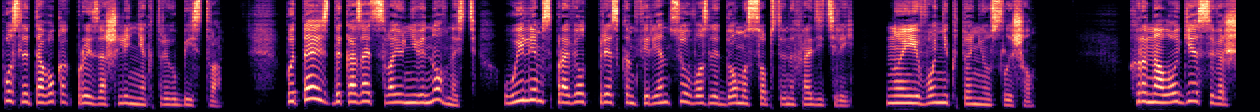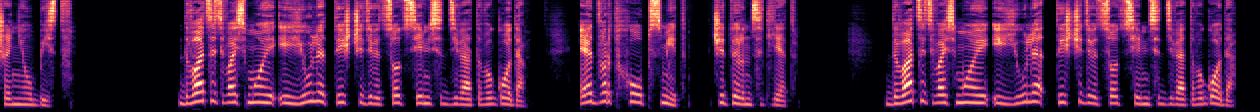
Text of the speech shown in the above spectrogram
после того, как произошли некоторые убийства. Пытаясь доказать свою невиновность, Уильямс провел пресс-конференцию возле дома собственных родителей, но его никто не услышал. Хронология совершения убийств. 28 июля 1979 года. Эдвард Хоуп Смит, 14 лет. 28 июля 1979 года.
